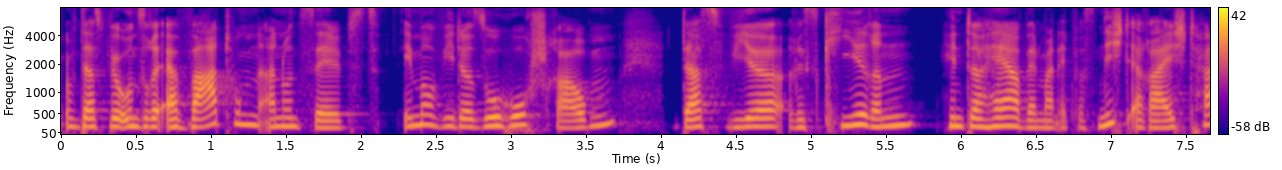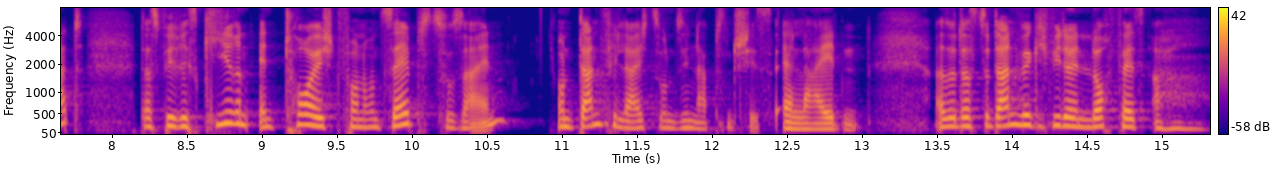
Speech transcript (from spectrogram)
dass wir unsere Erwartungen an uns selbst immer wieder so hochschrauben, dass wir riskieren, hinterher, wenn man etwas nicht erreicht hat, dass wir riskieren, enttäuscht von uns selbst zu sein und dann vielleicht so einen Synapsenschiss erleiden. Also, dass du dann wirklich wieder in ein Loch fällst, ah,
